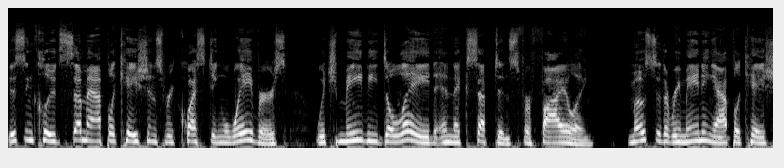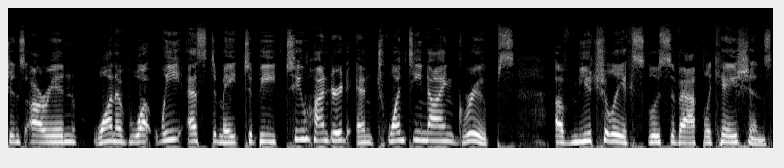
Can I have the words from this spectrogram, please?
This includes some applications requesting waivers, which may be delayed in acceptance for filing. Most of the remaining applications are in one of what we estimate to be 229 groups of mutually exclusive applications.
